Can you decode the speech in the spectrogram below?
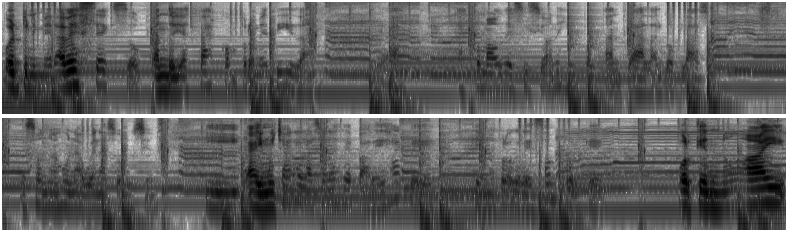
por primera vez sexo cuando ya estás comprometida, ya has tomado decisiones importantes a largo plazo. Eso no es una buena solución. Y hay muchas relaciones de pareja que, que no progresan porque, porque no hay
